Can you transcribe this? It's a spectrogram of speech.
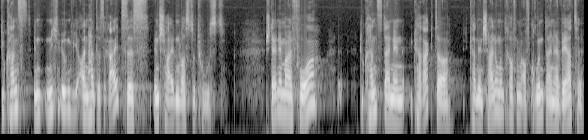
du kannst in, nicht irgendwie anhand des Reizes entscheiden, was du tust. Stell dir mal vor, du kannst deinen Charakter, kann Entscheidungen treffen aufgrund deiner Werte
